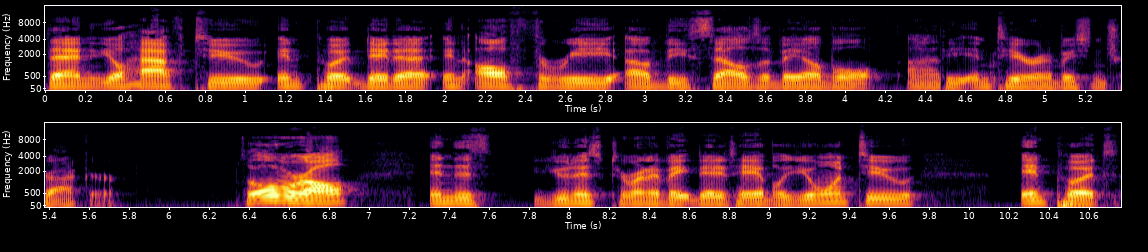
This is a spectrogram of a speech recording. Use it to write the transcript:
then you'll have to input data in all three of the cells available on the interior renovation tracker. So overall, in this units to renovate data table, you want to input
